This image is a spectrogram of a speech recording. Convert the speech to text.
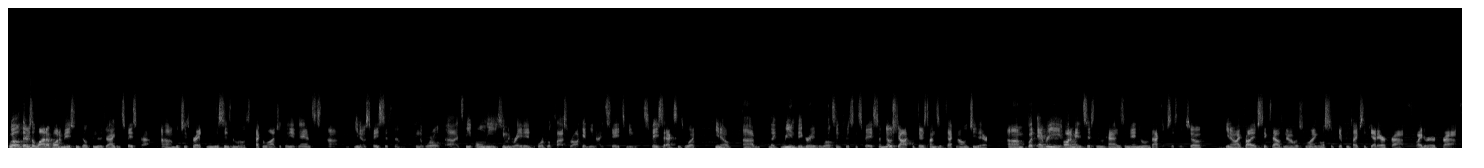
Well, there's a lot of automation built into the Dragon spacecraft, um, which is great. I mean, this is the most technologically advanced, um, you know, space system in the world. Uh, it's the only human-rated orbital class rocket in the United States. I mean, SpaceX is what you know, um, like reinvigorated the world's interest in space. So no shock that there's tons of technology there. Um, but every automated system has a manual and backup system. So, you know, I probably have 6,000 hours flying all different types of jet aircraft, fighter aircraft,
